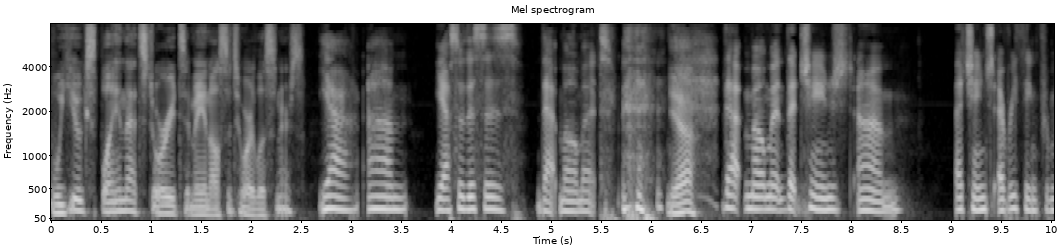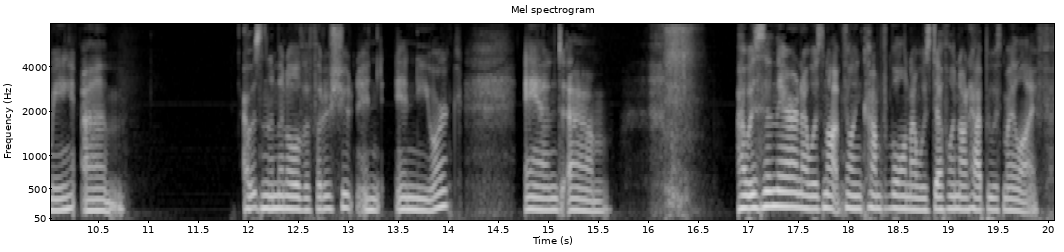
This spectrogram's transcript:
will you explain that story to me and also to our listeners? Yeah. Um, yeah, so this is that moment. yeah. That moment that changed um that changed everything for me. Um I was in the middle of a photo shoot in in New York and um I was in there and I was not feeling comfortable and I was definitely not happy with my life.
